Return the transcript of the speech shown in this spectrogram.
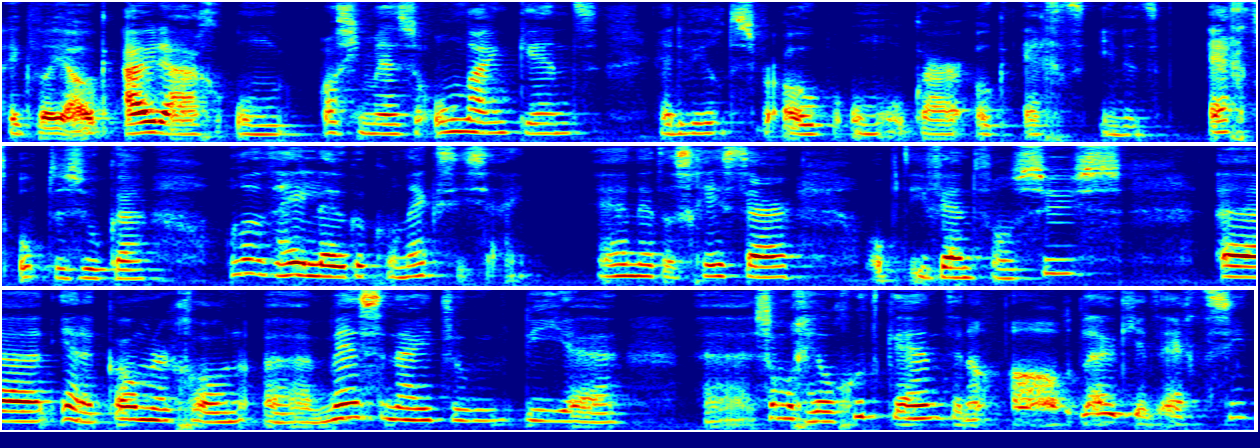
ik wil jou ook uitdagen om, als je mensen online kent, de wereld is weer open, om elkaar ook echt in het echt op te zoeken. Omdat het hele leuke connecties zijn. En net als gisteren op het event van Suus. Uh, ja, dan komen er gewoon uh, mensen naar je toe die je uh, sommige heel goed kent. En dan, oh wat leuk je het echt te zien.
